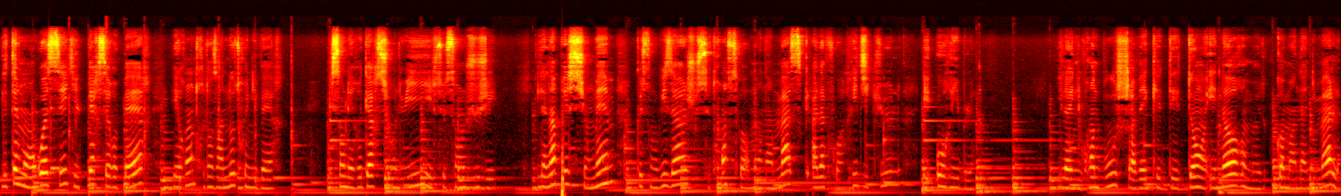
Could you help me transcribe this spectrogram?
Il est tellement angoissé qu'il perd ses repères et rentre dans un autre univers. Il sent les regards sur lui il se sent jugé. Il a l'impression même que son visage se transforme en un masque à la fois ridicule et horrible. Il a une grande bouche avec des dents énormes comme un animal.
